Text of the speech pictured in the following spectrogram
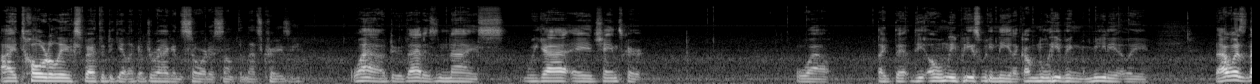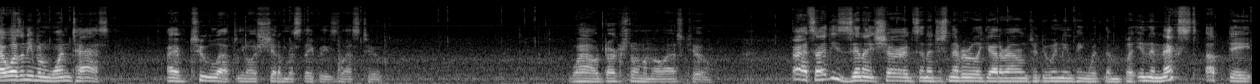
I totally expected to get like a dragon sword or something. That's crazy. Wow, dude. That is nice. We got a chain skirt. Wow. Like the the only piece we need. Like I'm leaving immediately. That was that wasn't even one task. I have two left. You know, shit. I'm gonna stay for these last two. Wow, Darkstone on the last kill. Alright, so I had these Zenyte shards, and I just never really got around to doing anything with them. But in the next update,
